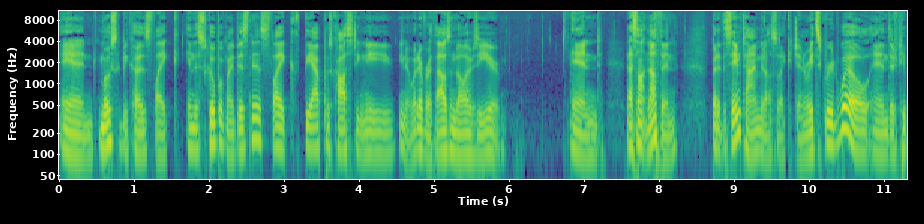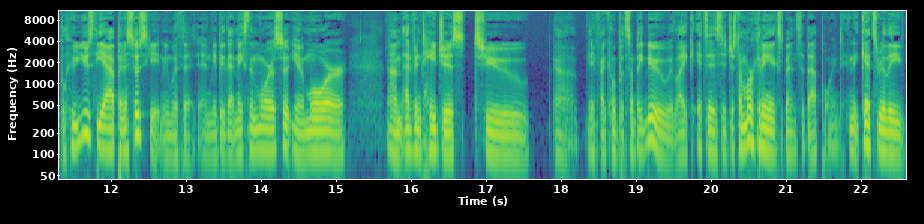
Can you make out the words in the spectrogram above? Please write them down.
and mostly because like in the scope of my business, like the app was costing me you know whatever thousand dollars a year, and that's not nothing. But at the same time, it also like generates goodwill, and there's people who use the app and associate me with it, and maybe that makes them more you know more um, advantageous to uh, if I come up with something new. Like it's is it just a marketing expense at that point, and it gets really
